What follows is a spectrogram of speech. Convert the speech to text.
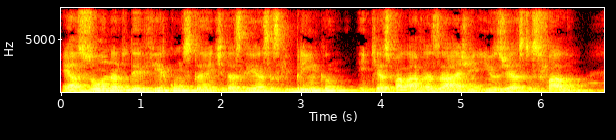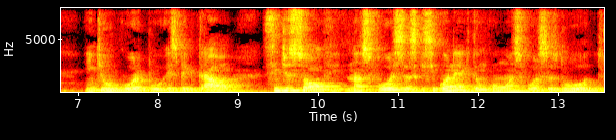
É a zona do devir constante das crianças que brincam, em que as palavras agem e os gestos falam, em que o corpo espectral se dissolve nas forças que se conectam com as forças do outro.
